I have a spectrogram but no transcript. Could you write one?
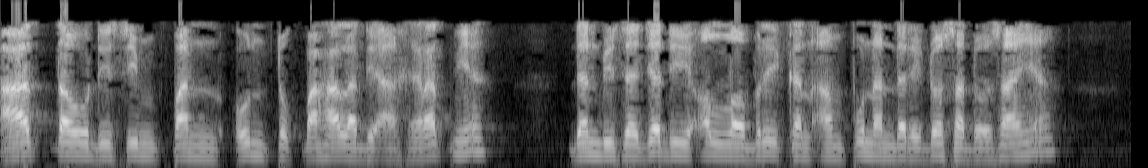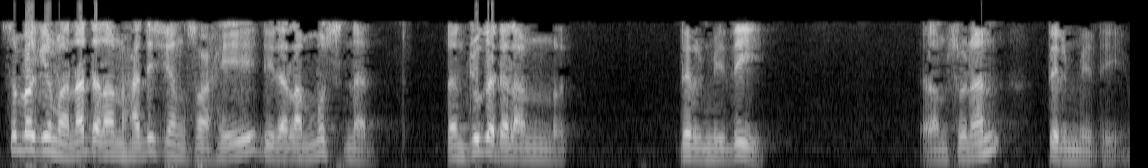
atau disimpan untuk pahala di akhiratnya, dan bisa jadi Allah berikan ampunan dari dosa-dosanya, sebagaimana dalam hadis yang sahih di dalam musnad, dan juga dalam Tirmidhi, dalam sunan Tirmidhi.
